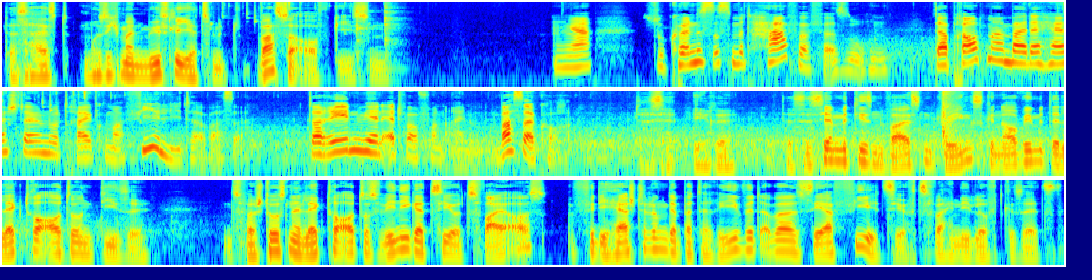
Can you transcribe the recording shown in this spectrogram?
Das heißt, muss ich mein Müsli jetzt mit Wasser aufgießen? Ja, du könntest es mit Hafer versuchen. Da braucht man bei der Herstellung nur 3,4 Liter Wasser. Da reden wir in etwa von einem Wasserkocher. Das ist ja irre. Das ist ja mit diesen weißen Drinks genau wie mit Elektroauto und Diesel. Und zwar stoßen Elektroautos weniger CO2 aus, für die Herstellung der Batterie wird aber sehr viel CO2 in die Luft gesetzt.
